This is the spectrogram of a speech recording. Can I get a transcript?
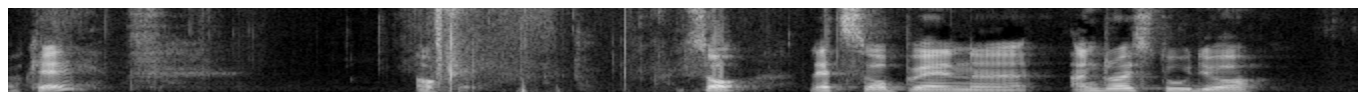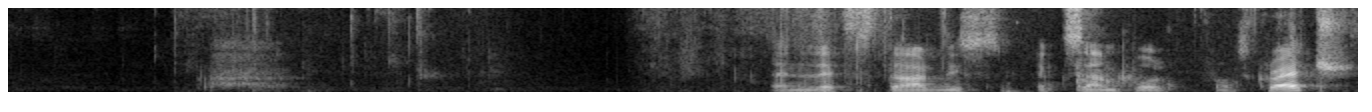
Okay? Okay. So let's open uh, Android Studio and let's start this example from scratch.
